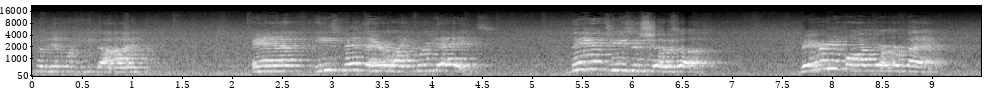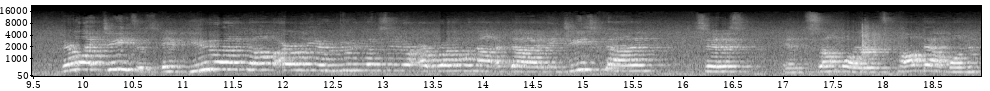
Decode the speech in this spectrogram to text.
put in when he died. And he's been there like three days. Then Jesus shows up. Mary and Martha are mad. They're like Jesus. If you had come earlier, if you had come sooner, our brother would not have died. And Jesus kind of says, in some words, calm down, woman.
